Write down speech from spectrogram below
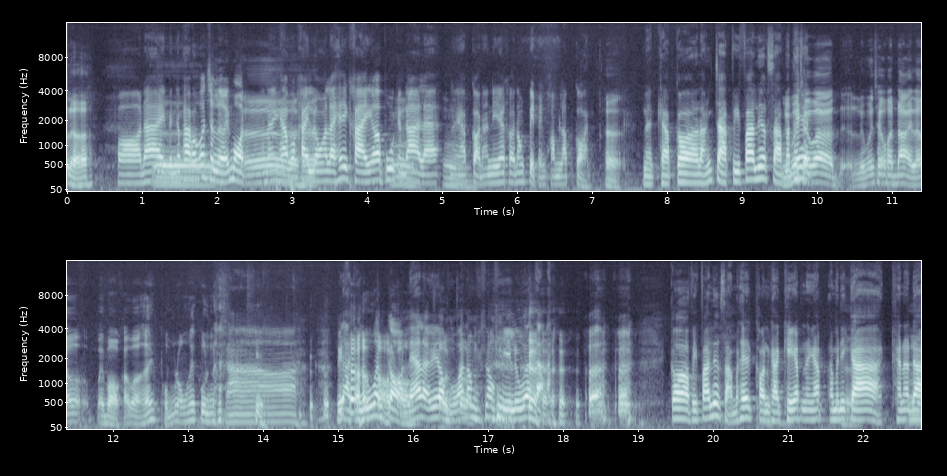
เหรอ พอได้เป็นเจ้าภาพเขาก็เฉลยหมดเออนะครับว่าใครลงอะไรให้ใครก็พูดกันได้แล้วนะครับก่อนอันนี้เขาต้องปิดเป็นความลับก่อนเออนะครับก็หลังจากฟีฟ่าเลือกสามหปรือระไม่เทศใช่ว่าหรือไม่ใช่ว่าได้แล้วไปบอกเขาว่าเฮ้ยผมลงให้คุณนะอ่าหรืออาจจะรู้กันก่อนแล้วแหละพี่ผมว่าต้องต้องมีรู้แล้วล่ะก็ฟีฟ่าเลือก 3 ประเทศคอนคาเคฟนะครับอเมริกา แคนาดา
